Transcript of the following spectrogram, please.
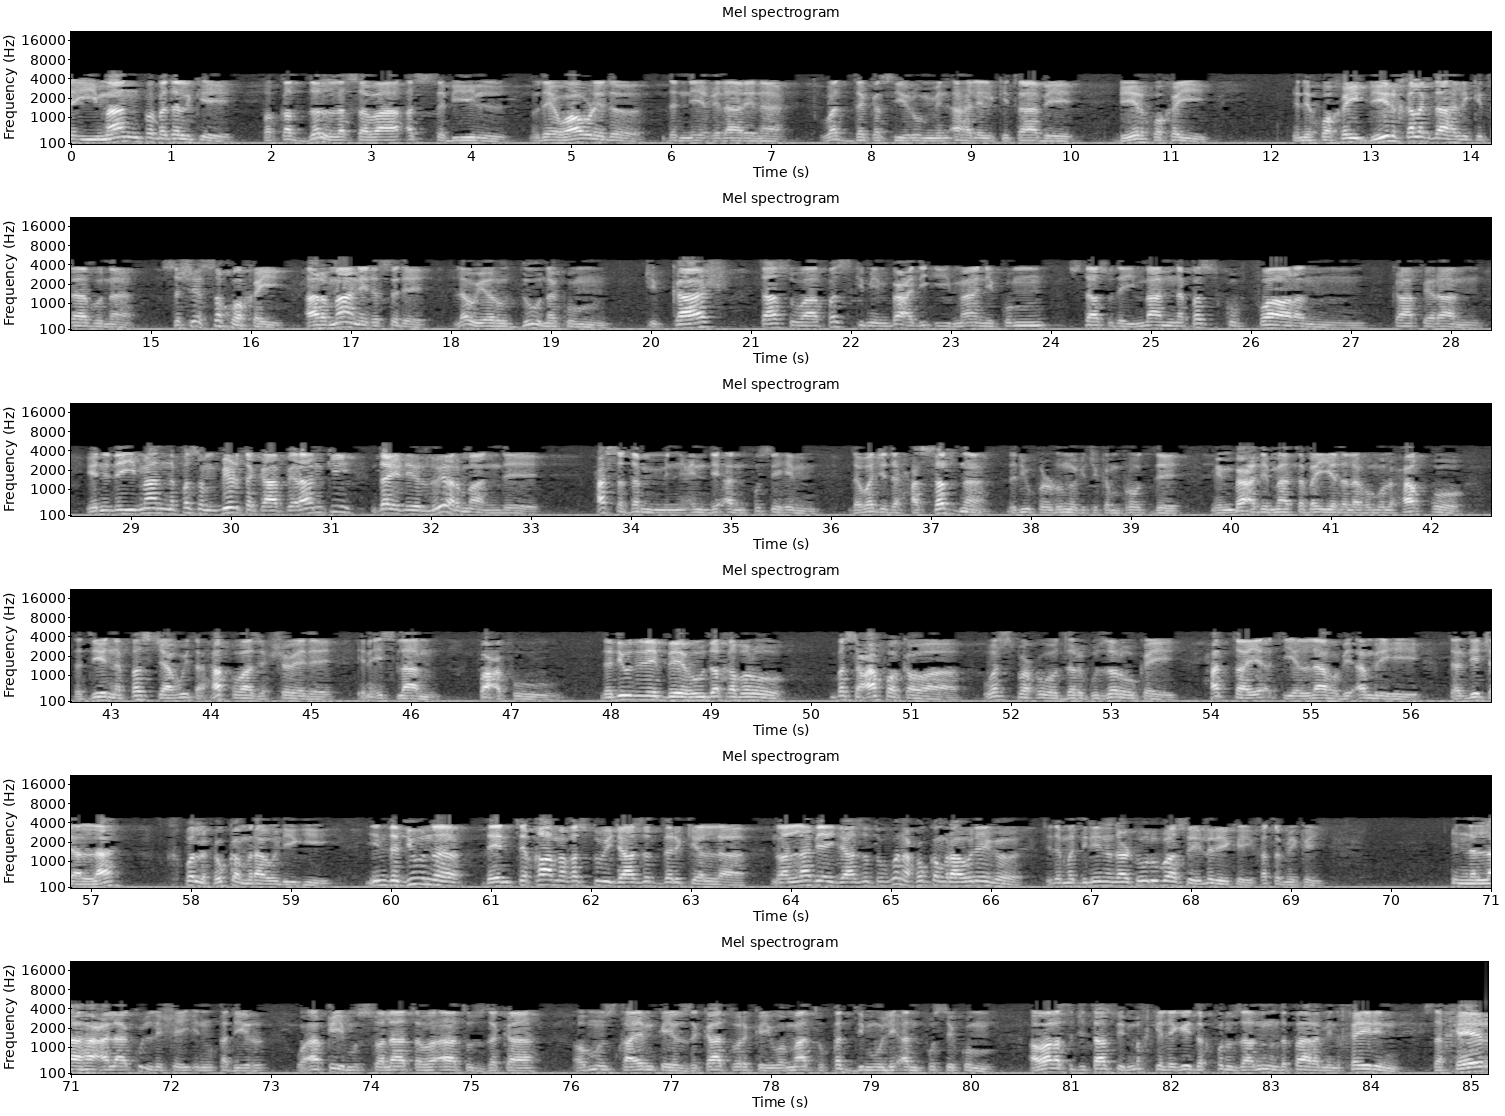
د ایمان په بدل کې فقد ضل سواء السبيل دې واوړې د د نیغلارې نه ود کثیر من اهل الكتاب ډیر خوخی یعنی خوخی ډیر خلق د اهل کتابونه څه شی څه خوښي ارمان دې څه دی لو يردونکم چې کاش تاسو واپس کی من بعد ایمانکم تاسو د ایمان نفس کفارن کافران یعنی د ایمان نفسم بیرته کافران کی د ډیر لوی ارمان دی حسد من عند انفسهم د وجد حسدنا د دې پرډونو کې کوم پروت دی من بعد ما تبين لهم الحق د دې نه پس چې هغه ته حق واضح شوه دی ان اسلام فعفو د دې د بهود خبرو بس عفو کوا واسبحوا درگذرو کوي حتا یاتی الله بامره تر دې چې الله خپل حکم راولېږي ان د دیونه د انتقام غستو اجازه درکې الله نو الله بیا اجازه تو غو نه حکم راولېګو چې د مدینې نه دا ټول وباسي لری کوي ختمې کوي ان الله على كل شيء قدير واقيموا الصلاه واتوا الزکاه او منځ قائم کوي او زکات ورکوي و ما تقدموا لانفسکم او هغه چې تاسو مخکې لګي د خپل ځانونو لپاره من خیرن څه خیر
